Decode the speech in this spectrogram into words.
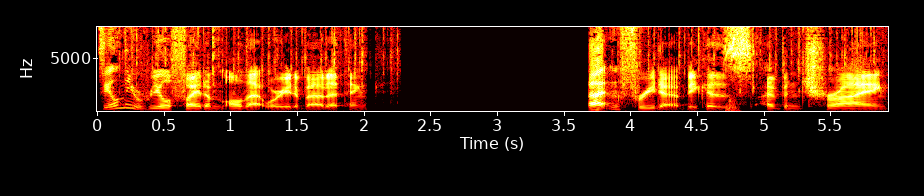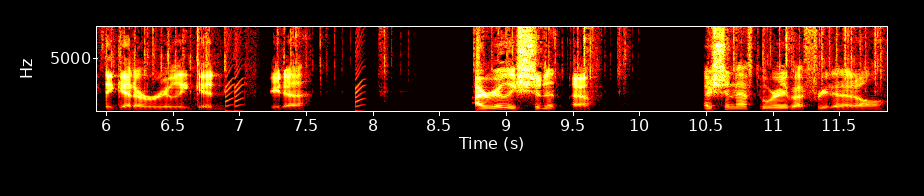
It's the only real fight I'm all that worried about, I think. That and Frida, because I've been trying to get a really good Frida. I really shouldn't, though. I shouldn't have to worry about Frida at all.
